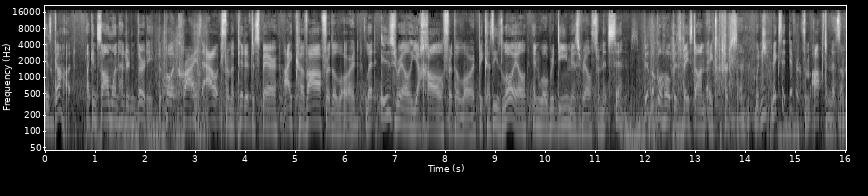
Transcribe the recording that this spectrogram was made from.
is God. Like in Psalm 130, the poet cries out from a pit of despair, I kavah for the Lord. Let Israel yachal for the Lord, because he's loyal and will redeem Israel from its sins. Biblical hope is based on a person, which mm. makes it different from optimism.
